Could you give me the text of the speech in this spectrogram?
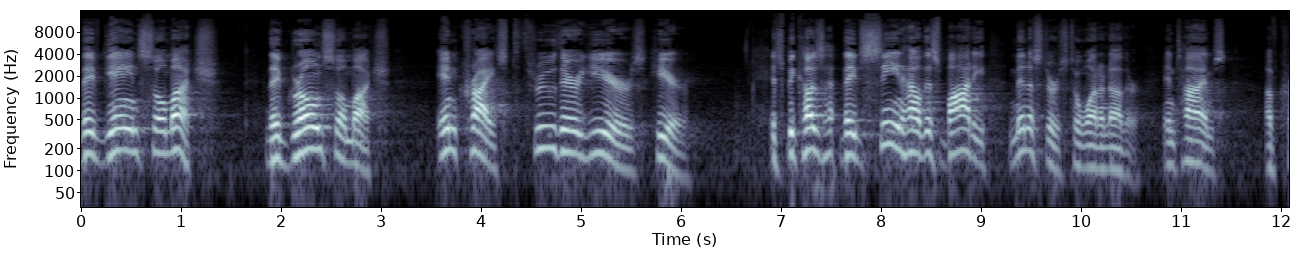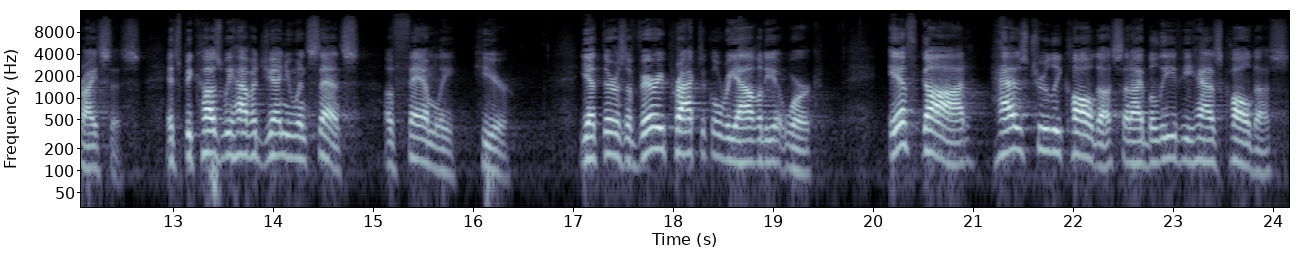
they've gained so much. They've grown so much in Christ through their years here. It's because they've seen how this body ministers to one another in times of crisis. It's because we have a genuine sense of family here. Yet there's a very practical reality at work. If God has truly called us, and I believe He has called us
